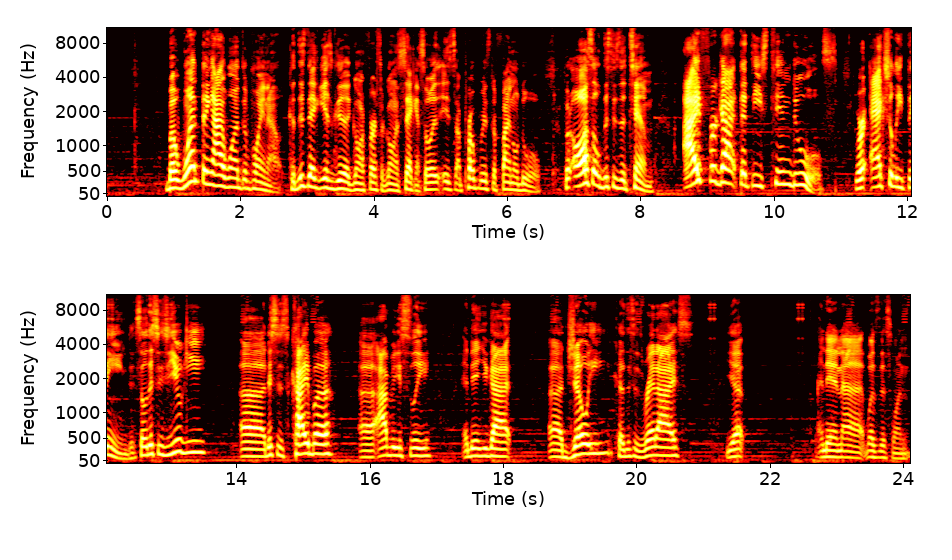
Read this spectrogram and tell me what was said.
But one thing I wanted to point out, because this deck is good going first or going second, so it's appropriate to final duel. But also, this is a Tim. I forgot that these 10 duels were actually themed. So this is Yugi, uh, this is Kaiba, uh, obviously, and then you got uh, Joey, because this is Red Eyes. Yep. And then uh what's this one?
